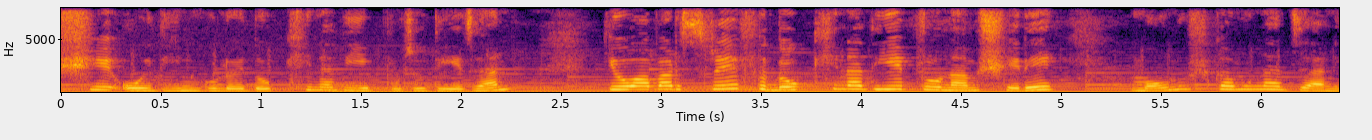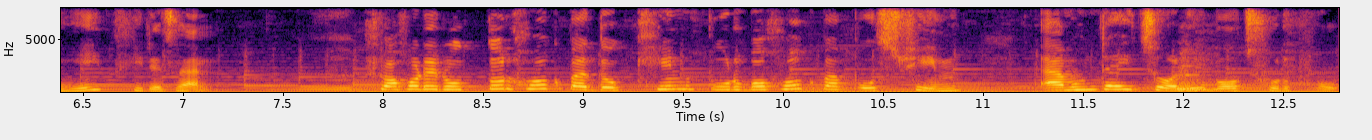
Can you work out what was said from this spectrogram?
এসে ওই দিনগুলোয় দক্ষিণা দিয়ে পুজো দিয়ে যান, কেউ আবার স্রেফ দক্ষিণা দিয়ে প্রণাম সেরে মনস্কামনা জানিয়েই ফিরে যান। শহরের উত্তর হোক বা দক্ষিণ, পূর্ব হোক বা পশ্চিম, এমনটাই চলে বছরভর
